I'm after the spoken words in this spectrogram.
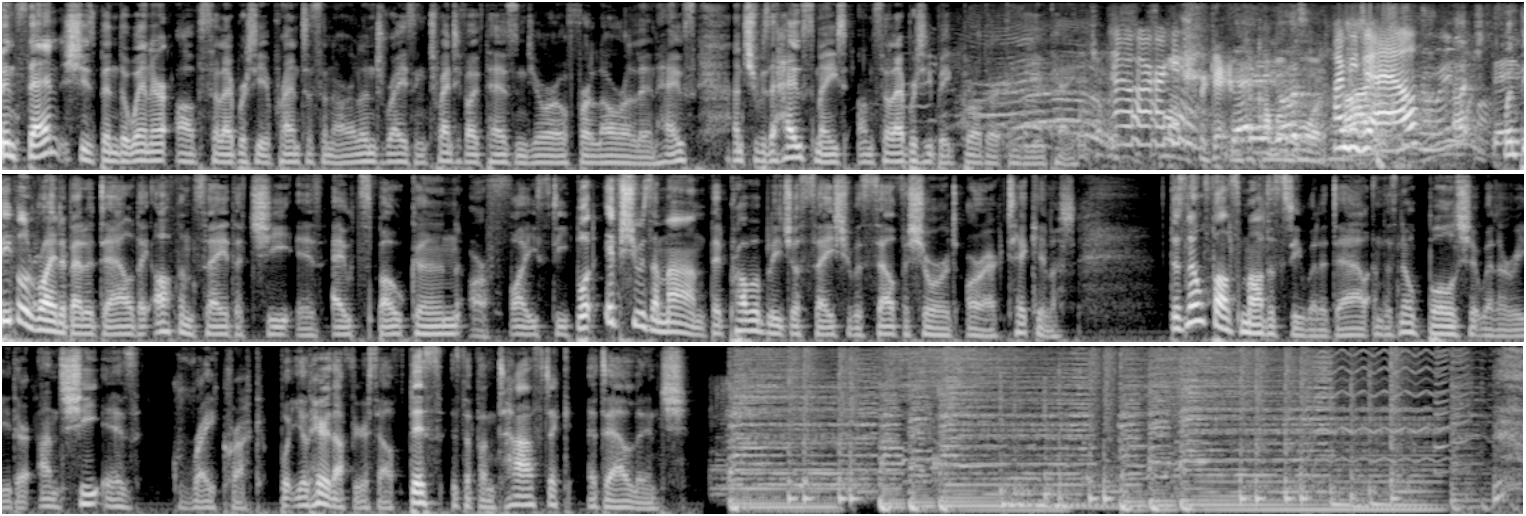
Since then, she's been the winner of Celebrity Apprentice in Ireland, raising €25,000 Euro for Laura Lynn House, and she was a housemate on Celebrity Big Brother in the UK. How are you? to get him to come on board. I'm Edele. When people write about Edele, they often say that she is outspoken or feisty, but if she was a man, they'd probably just say she was self assured or articulate. There's no false modesty with Edele, and there's no bullshit with her either, and she is great crack. But you'll hear that for yourself. This is the fantastic Edele Lynch.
